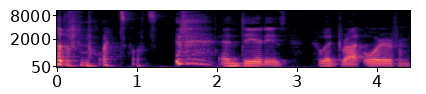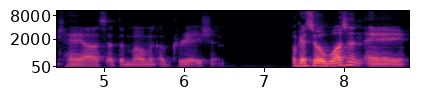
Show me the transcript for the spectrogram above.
of mortals and deities who had brought order from chaos at the moment of creation. Okay, so it wasn't a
